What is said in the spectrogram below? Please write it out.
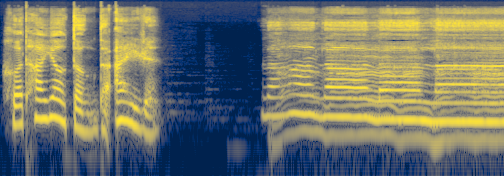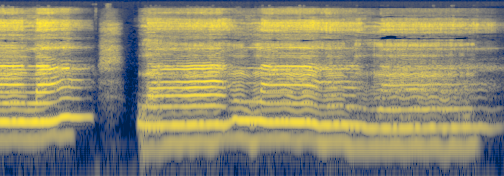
和他要等的爱人。啦啦啦啦啦啦啦啦，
